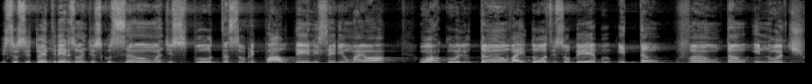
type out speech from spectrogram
E suscitou entre eles uma discussão, uma disputa sobre qual deles seria o maior o orgulho tão vaidoso e soberbo e tão vão, tão inútil.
